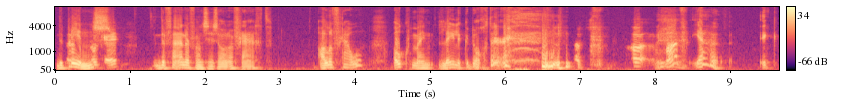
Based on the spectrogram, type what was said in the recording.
De prins, de vader van Zezona, vraagt... Alle vrouwen? Ook mijn lelijke dochter? uh, wat? Ja, ik,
